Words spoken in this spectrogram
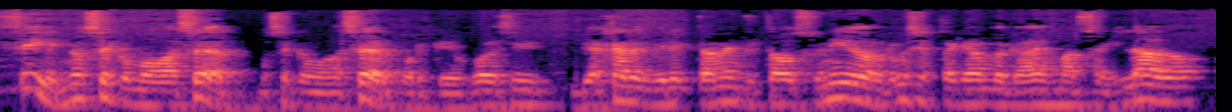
Sí, no sé cómo va a ser, no sé cómo va a ser, porque puedo decir, viajar directamente a Estados Unidos, Rusia está quedando cada vez más aislado,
